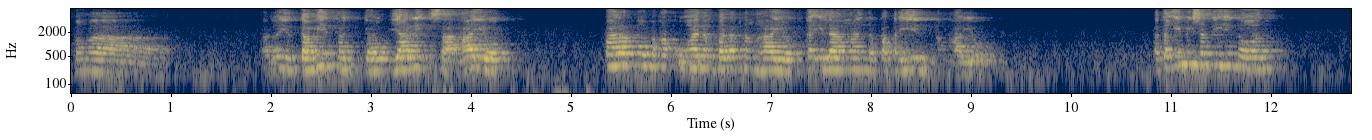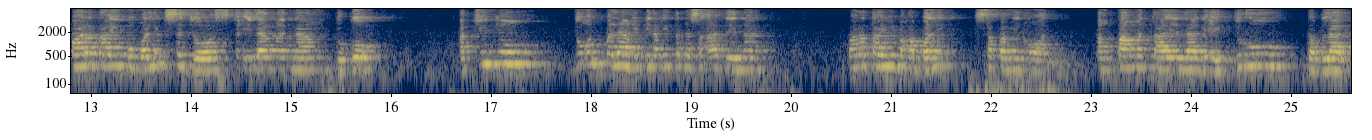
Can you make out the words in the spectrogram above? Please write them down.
mga ano yung damit na yari sa hayop, para po makakuha ng balat ng hayop, kailangan na patayin ang hayop. At ang ibig sabihin nun, para tayo bumalik sa Diyos, kailangan ng dugo. At yun yung, doon pa lang, ipinakita na sa atin na para tayo makabalik sa Panginoon, ang pamantayan lagi ay through the blood.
